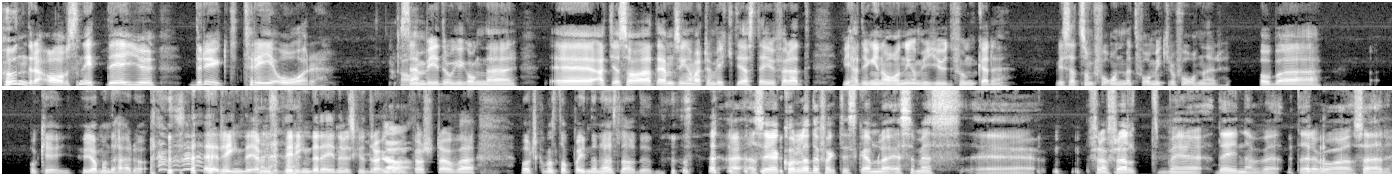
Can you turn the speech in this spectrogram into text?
100 avsnitt, det är ju drygt tre år Ja. sen vi drog igång det här. Eh, att jag sa att Emsing har varit den viktigaste är ju för att vi hade ju ingen aning om hur ljud funkade. Vi satt som fån med två mikrofoner och bara okej, hur gör man det här då? ringde, jag minns att vi ringde dig när vi skulle dra igång Ja. första och bara vart ska man stoppa in den här sladden? Alltså jag kollade faktiskt gamla sms, eh, framförallt med dig Nave, där det var så här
